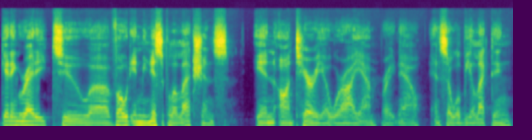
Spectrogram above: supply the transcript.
getting ready to uh, vote in municipal elections in Ontario, where I am right now. And so we'll be electing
